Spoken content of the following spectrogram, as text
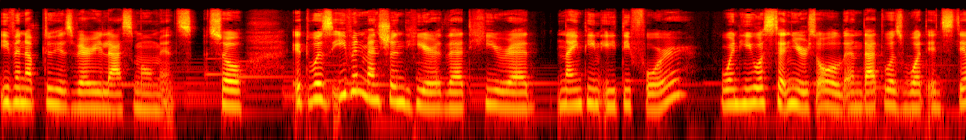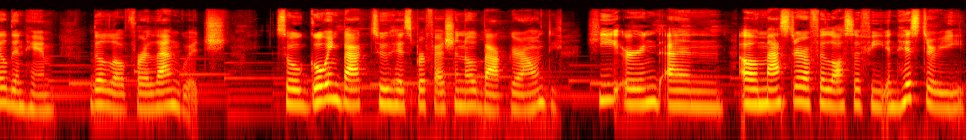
even up to his very last moments. So, it was even mentioned here that he read 1984 when he was 10 years old, and that was what instilled in him the love for language. So, going back to his professional background, he earned an a Master of Philosophy in History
